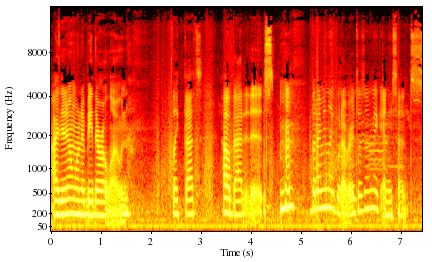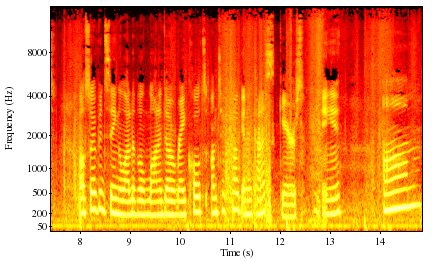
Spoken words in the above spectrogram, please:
I didn't want to be there alone. Like that's how bad it is. But I mean, like, whatever. It doesn't make any sense. Also, I've been seeing a lot of the Lana Del Rey cults on TikTok, and it kind of scares me. Um,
